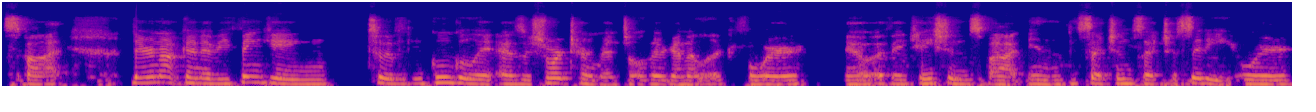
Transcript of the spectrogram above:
spot, they're not going to be thinking to Google it as a short term rental. They're going to look for you know a vacation spot in such and such a city or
